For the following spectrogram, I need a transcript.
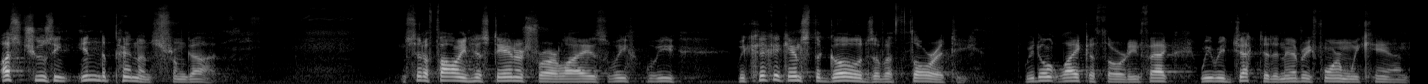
us choosing independence from God. Instead of following His standards for our lives, we, we, we kick against the goads of authority. We don't like authority. In fact, we reject it in every form we can.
